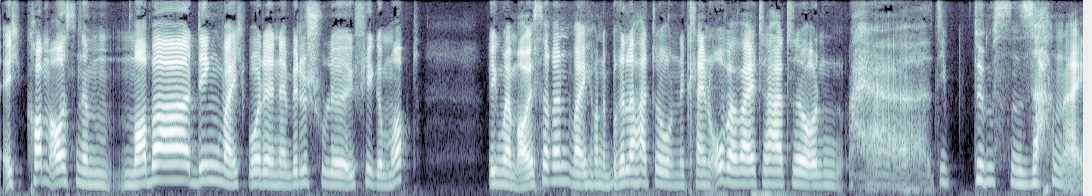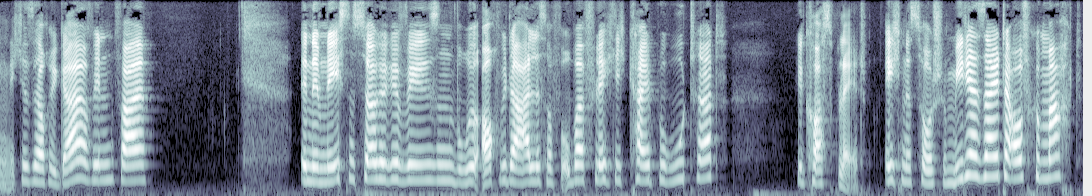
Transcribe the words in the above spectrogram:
ich komme aus einem Mobber-Ding, weil ich wurde in der Mittelschule viel gemobbt. Wegen meinem Äußeren, weil ich auch eine Brille hatte und eine kleine Oberweite hatte und äh, die dümmsten Sachen eigentlich. Ist ja auch egal, auf jeden Fall. In dem nächsten Circle gewesen, wo auch wieder alles auf Oberflächlichkeit beruht hat gecosplayt. Ich eine Social Media Seite aufgemacht.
